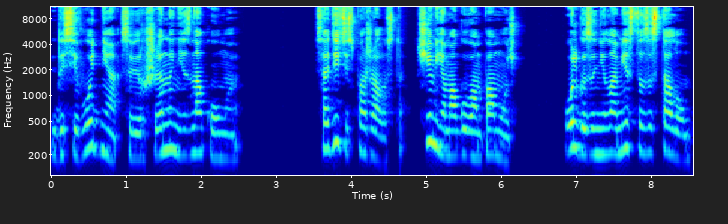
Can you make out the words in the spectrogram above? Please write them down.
и до сегодня совершенно незнакомую. «Садитесь, пожалуйста. Чем я могу вам помочь?» Ольга заняла место за столом.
